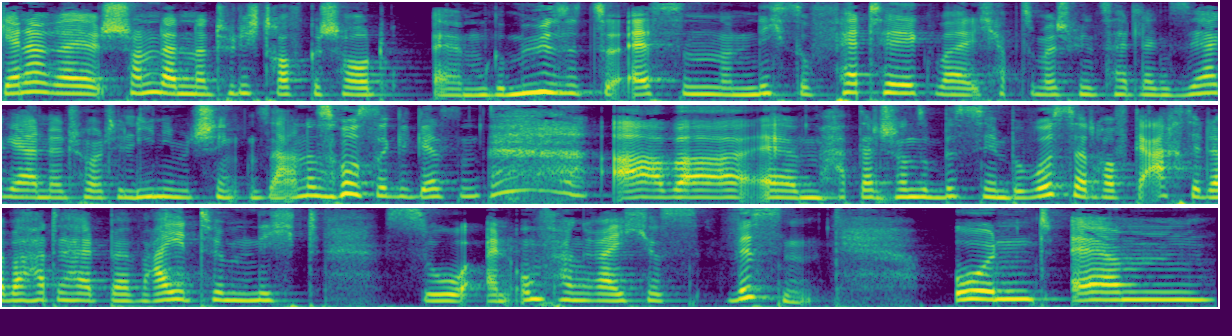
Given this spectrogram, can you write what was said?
generell schon dann natürlich drauf geschaut, ähm, Gemüse zu essen und nicht so fettig, weil ich habe zum Beispiel eine Zeit lang sehr gerne Tortellini mit Schinken-Sahnesoße gegessen, aber ähm, habe dann schon so ein bisschen bewusster darauf geachtet, aber hatte halt bei weitem nicht so ein umfangreiches Wissen. Und ähm,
